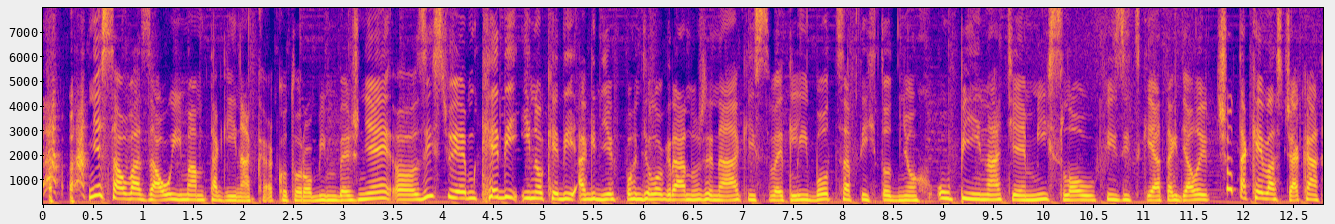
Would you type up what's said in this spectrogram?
Dnes sa o vás zaujímam tak inak, ako to robím bežne. E, Zistujem, kedy, inokedy a kde v pondelok ráno, že na aký svetlý bod sa v týchto dňoch upínate myslou, fyzicky a tak ďalej. Čo také vás čaká?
